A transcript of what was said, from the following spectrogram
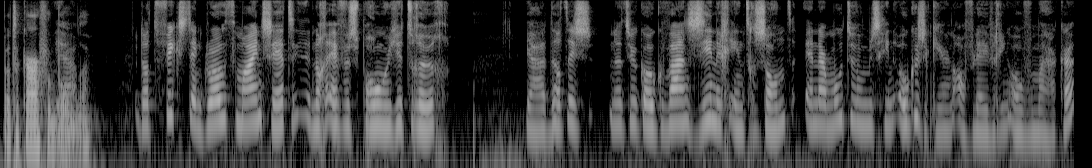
met elkaar verbonden. dat fixed and growth mindset, nog even een sprongetje terug. Ja, dat is natuurlijk ook waanzinnig interessant. En daar moeten we misschien ook eens een keer een aflevering over maken.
